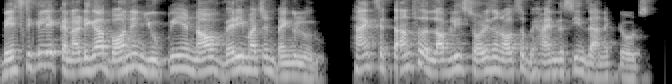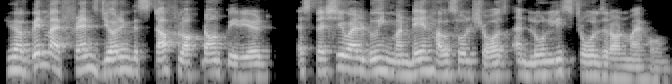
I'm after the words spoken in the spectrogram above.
basically a Kannadiga born in UP and now very much in Bengaluru. Thanks a ton for the lovely stories and also behind the scenes anecdotes. You have been my friends during this tough lockdown period, especially while doing mundane household chores and lonely strolls around my home.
